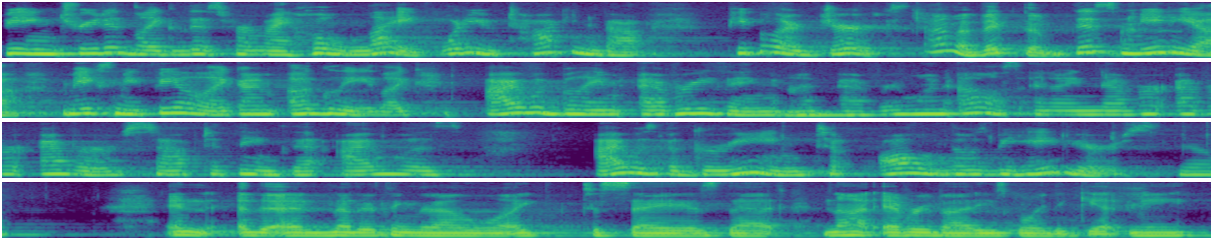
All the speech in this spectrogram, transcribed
being treated like this for my whole life. What are you talking about? People are jerks." I'm a victim. This media makes me feel like I'm ugly. Like I would blame everything on mm-hmm. everyone else, and I never, ever, ever stopped to think that I was, I was agreeing to all of those behaviors. Yeah. And another thing that I like to say is that not everybody's going to get me.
